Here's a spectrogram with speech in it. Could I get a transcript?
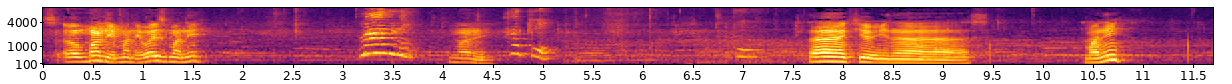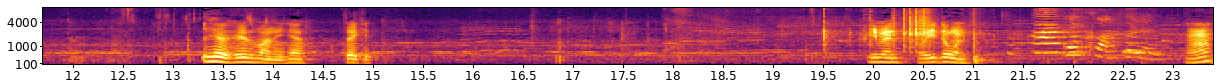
So, money, money. Where is money? Money. Money. Okay. Thank you, Ines. Money? Here, here's money. Here, take it. Imene, what are you doing? Huh?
